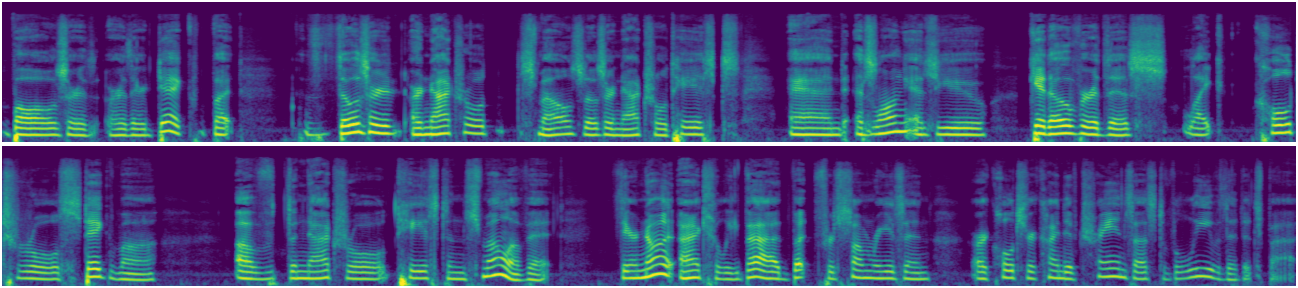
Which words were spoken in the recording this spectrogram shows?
balls or or their dick, but those are are natural smells, those are natural tastes, and as long as you get over this like cultural stigma of the natural taste and smell of it. They're not actually bad, but for some reason, our culture kind of trains us to believe that it's bad.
